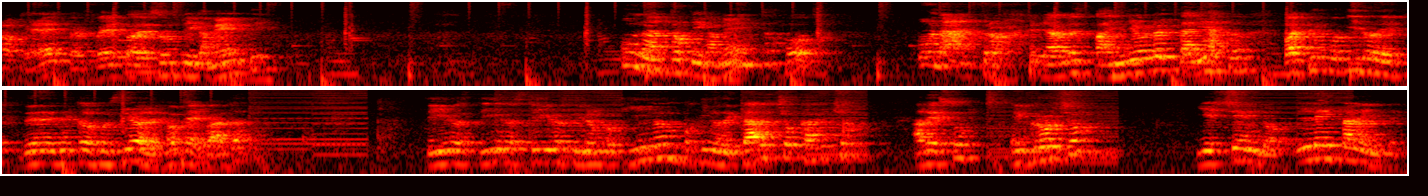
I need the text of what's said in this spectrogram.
Ok, perfetto, adesso un piegamenti. Un altro piegamento. Oh. Un altro. Hablo spagnolo, italiano. Faccio un pochino di confusione. Ok, guarda. Tiro, tiro, tiro, tiro un pochino, un pochino di calcio, calcio. Adesso incrocio e scendo lentamente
